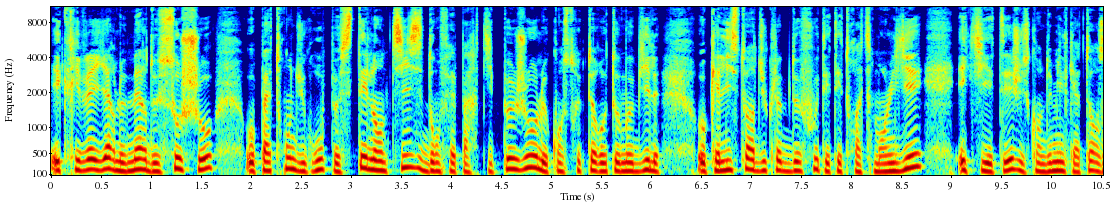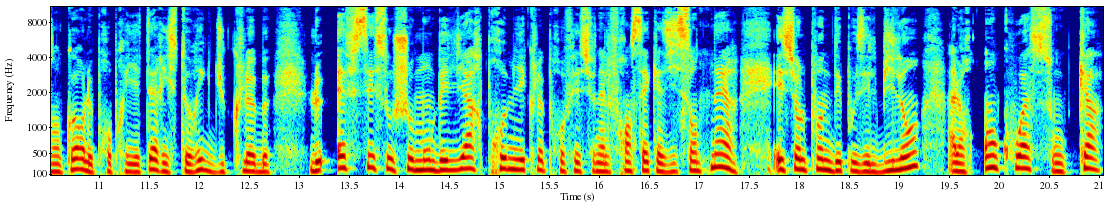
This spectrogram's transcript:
écrivait hier le maire de Sochaux au patron du groupe Stellantis, dont fait partie Peugeot, le constructeur automobile auquel l'histoire du club de foot est étroitement liée et qui était jusqu'en 2014 encore le propriétaire historique du club. Le FC Sochaux-Montbéliard, premier club professionnel français quasi centenaire, est sur le point de déposer le bilan. Alors en quoi son cas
